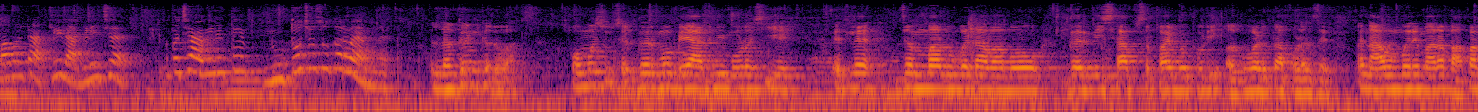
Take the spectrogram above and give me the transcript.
પપ્પા માટે આટલી લાગણી છે? તો પછી આવી રીતે લૂંટો છો શું કરવા એમને? લગ્ન કરવા. ઓમાં શું છે? ઘરમાં બે આદમી માણસ છીએ. એટલે જમવાનું બનાવવામાં ઘરની સાફ સફાઈમાં થોડી અગવડતા પડે છે. અને આ ઉંમરે મારા બાપા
